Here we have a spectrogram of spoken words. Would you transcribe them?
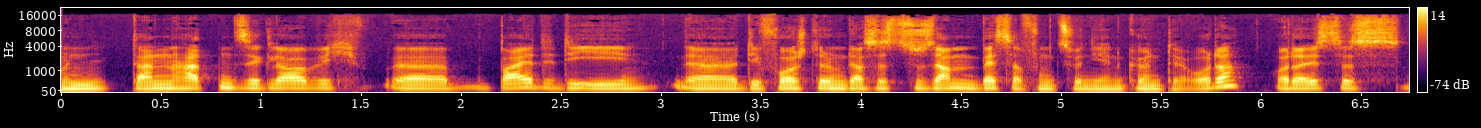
Und dann hatten sie, glaube ich, äh, beide die, äh, die Vorstellung, dass es zusammen besser funktionieren könnte, oder? Oder ist das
